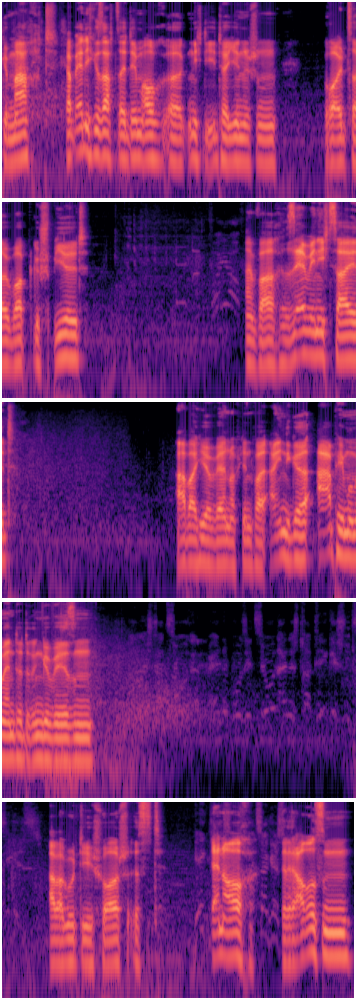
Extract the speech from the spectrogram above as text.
gemacht. Ich habe ehrlich gesagt seitdem auch äh, nicht die italienischen Kreuzer überhaupt gespielt. Einfach sehr wenig Zeit. Aber hier wären auf jeden Fall einige AP-Momente drin gewesen. Aber gut, die Schorsch ist dennoch draußen.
